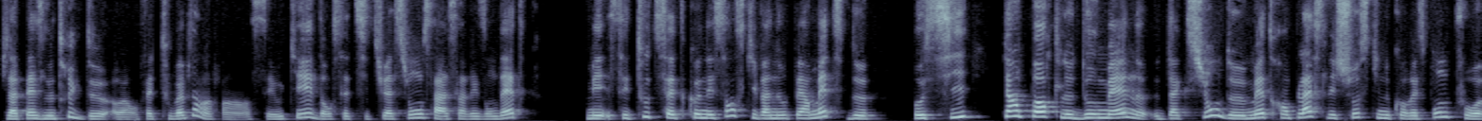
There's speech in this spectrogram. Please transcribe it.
j'apaise le truc de, oh, en fait, tout va bien, enfin, c'est OK, dans cette situation, ça a sa raison d'être. Mais c'est toute cette connaissance qui va nous permettre de aussi, qu'importe le domaine d'action, de mettre en place les choses qui nous correspondent pour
